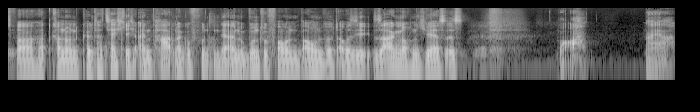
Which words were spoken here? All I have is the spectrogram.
zwar hat Canonical tatsächlich einen Partner gefunden, der ein Ubuntu-Phone bauen wird. Aber sie sagen noch nicht, wer es ist. Boah. Naja.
